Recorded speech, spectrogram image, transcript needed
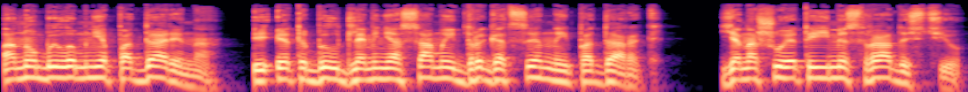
Оно было мне подарено, и это был для меня самый драгоценный подарок. Я ношу это имя с радостью.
